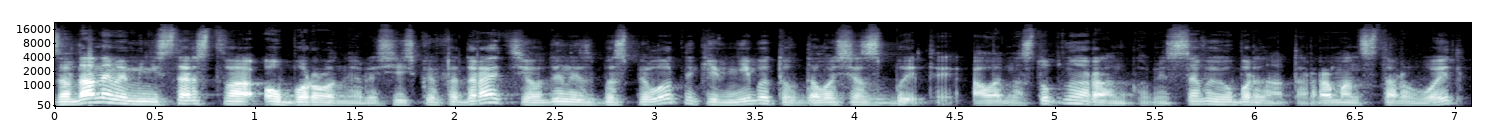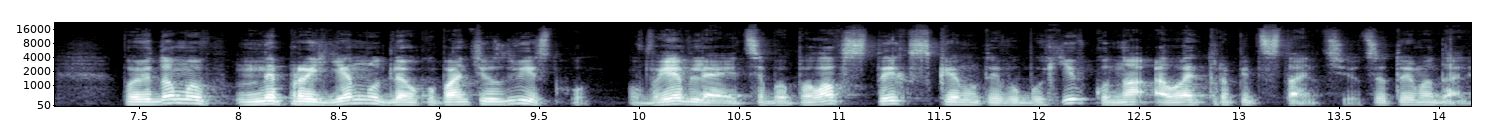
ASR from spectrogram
За даними Міністерства оборони Російської Федерації, один із безпілотників нібито вдалося збити. Але наступного ранку місцевий губернатор Роман Старовойт повідомив неприємну для окупантів звістку. Виявляється, БПЛА встиг скинути вибухівку на електропідстанцію. Цитуємо далі.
